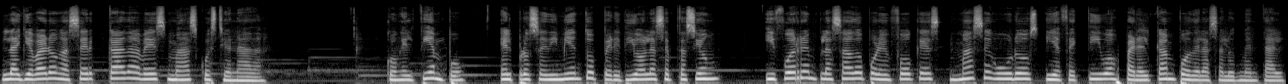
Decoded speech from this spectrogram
la llevaron a ser cada vez más cuestionada. Con el tiempo, el procedimiento perdió la aceptación y fue reemplazado por enfoques más seguros y efectivos para el campo de la salud mental.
